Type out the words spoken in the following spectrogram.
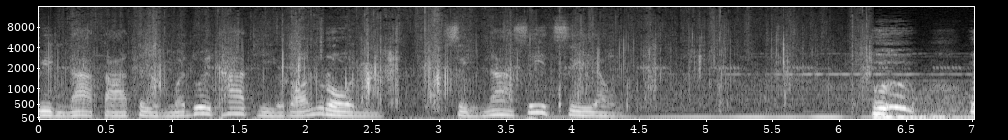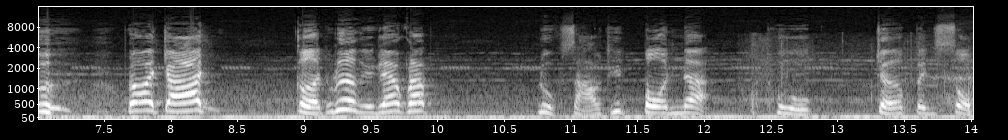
วิ่งหน้าตาตื่นมาด้วยท่าทีร้อนรน สีหน้าซีดเซียวพระอาจารย์ เกิดเรื่องอีกแล้วครับ ลูกสาวที่ตนน่ะ ถูกเจอเป็นศพ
